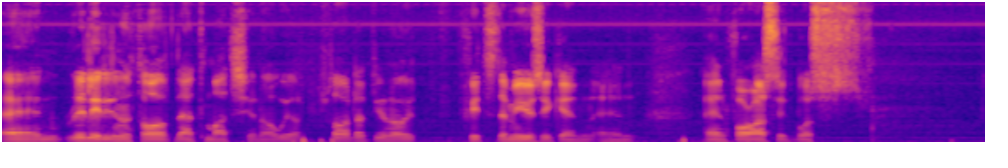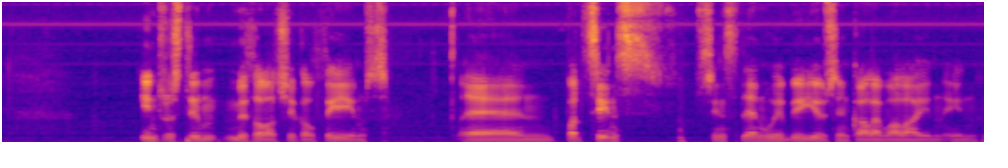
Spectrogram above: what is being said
and really didn't thought that much. You know, we thought that you know it fits the music, and and and for us it was interesting mythological themes. And but since since then we've been using Kalevala in in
